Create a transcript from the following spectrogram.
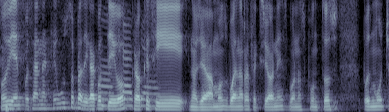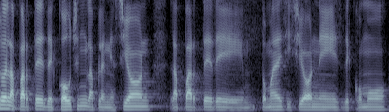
Muy bien, pues Ana, qué gusto platicar No, contigo. Creo que sí nos llevamos buenas reflexiones, buenos puntos, pues mucho de la parte del coaching, la planeación, la parte de toma de decisiones, de cómo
